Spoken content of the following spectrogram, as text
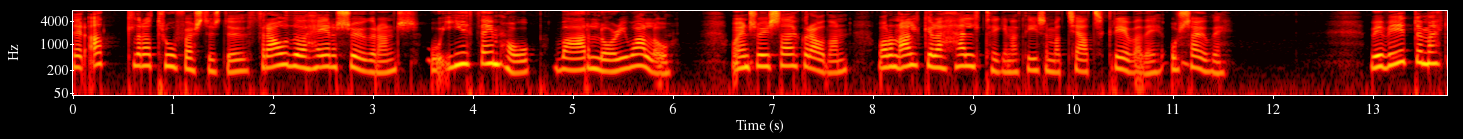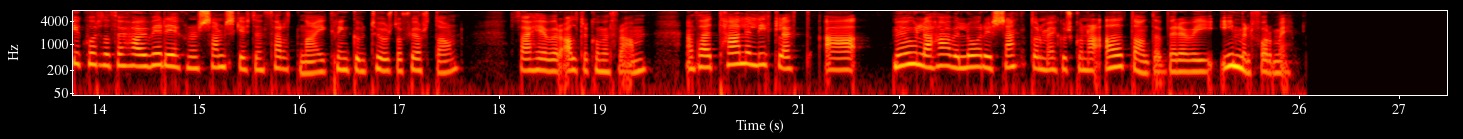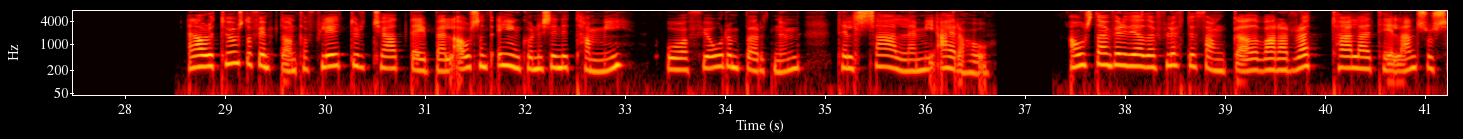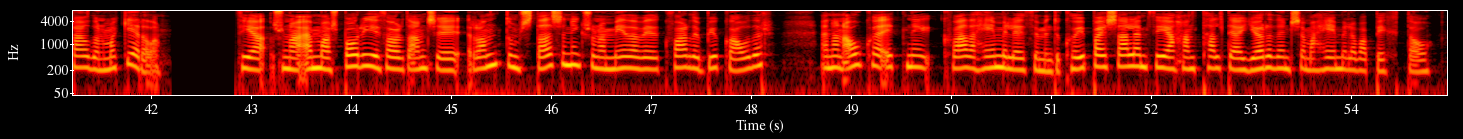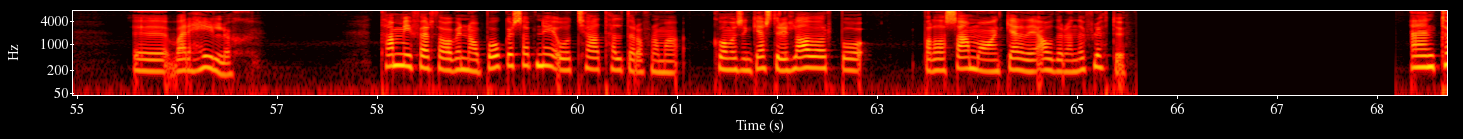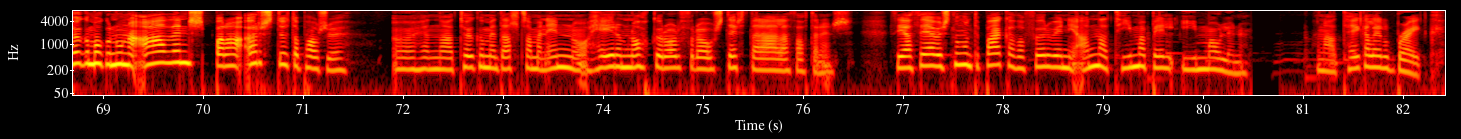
Þeir allra trúföstustu þráðu að heyra sögur hans og í þeim hóp var Lori Wallow og eins og ég saði ykkur áðan var hún algjörlega heldtekin af því sem að Tjat skrifaði og sagði. Við vitum ekki hvort að þau hafi verið í einhvern samskiptum þarna í kringum 2014, það hefur aldrei komið fram, en það er talið líklegt að mögulega hafi Lori sendt honum eitthvað skonar aðdándaberfi í e-mailformi. En árið 2015 þá flytur Chad Daybell ásand eiginkonni sinni Tammy og fjórum börnum til Salem í Idaho. Ástæðan fyrir því að þau fluttu þangað var að rött talaði til hans og sagði honum að gera það. Því að svona ef maður spór í því þá er þetta ansi randum staðsending svona miða við hvar þau byggu áður en hann ákveða einni hvaða heimilið þau myndu kaupa í Salem því að hann taldi að jörðin sem að heimilið var byggt á uh, væri heilug. Tammy fer þá að vinna á bókasafni og Chad heldur áfram að koma sem gestur í hlaðvörp og bara það sama og hann gerði áður en þau fluttu. En tökum okkur núna aðeins bara örst utapásu og hérna tökum við þetta allt saman inn og heyrum nokkur orð frá styrtaræðala þáttarins. Því að þegar við snúum tilbaka þá förum við inn í annað tímabil í málinu. Þannig að take a little break.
